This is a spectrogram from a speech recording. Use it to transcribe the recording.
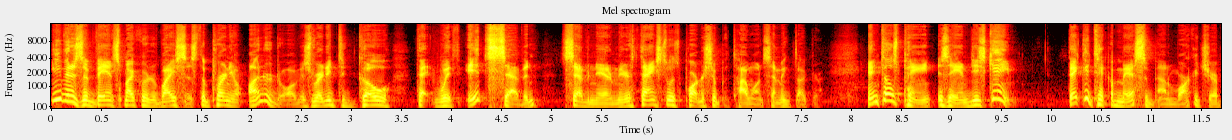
Even as Advanced Micro Devices, the perennial underdog, is ready to go with its 7, 7 nanometer thanks to its partnership with Taiwan Semiconductor. Intel's pain is AMD's game. They could take a massive amount of market share.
